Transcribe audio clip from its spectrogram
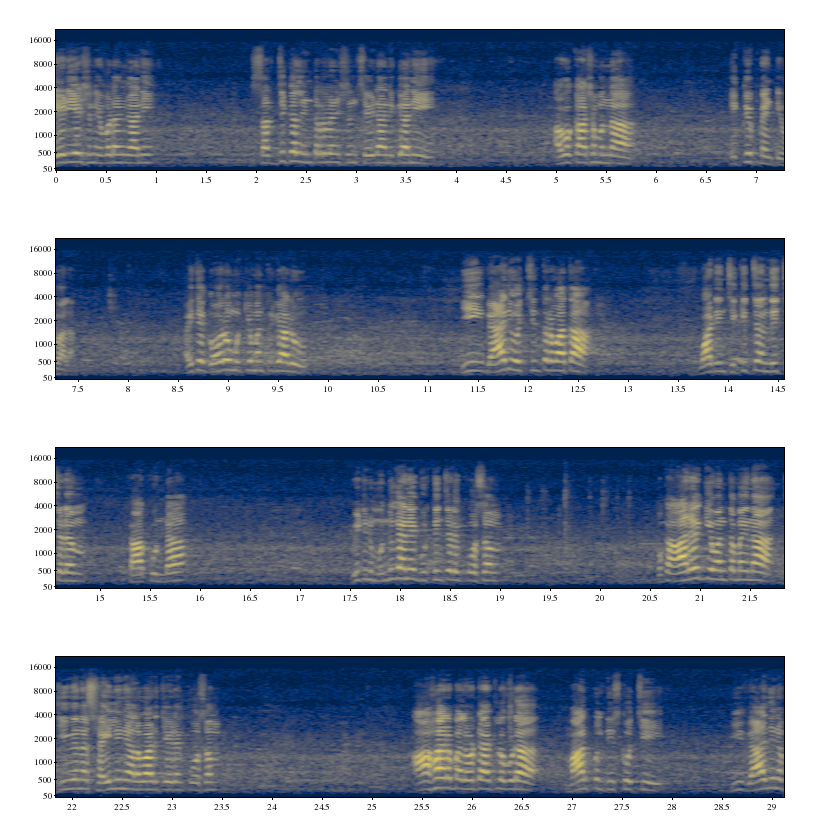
రేడియేషన్ ఇవ్వడం కానీ సర్జికల్ ఇంటర్వెన్షన్ చేయడానికి కానీ అవకాశం ఉన్న ఎక్విప్మెంట్ ఇవాళ. అయితే గౌరవ ముఖ్యమంత్రి గారు ఈ వ్యాధి వచ్చిన తర్వాత వాటిని చికిత్స అందించడం కాకుండా వీటిని ముందుగానే గుర్తించడం కోసం ఒక ఆరోగ్యవంతమైన జీవన శైలిని అలవాటు చేయడం కోసం ఆహారపు అలవాట్లో కూడా మార్పులు తీసుకొచ్చి ఈ వ్యాధిని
